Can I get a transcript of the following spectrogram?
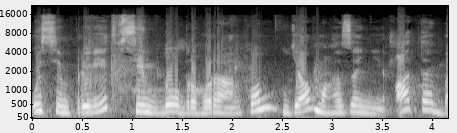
Усім привіт, всім доброго ранку. Я в магазині АТБ.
